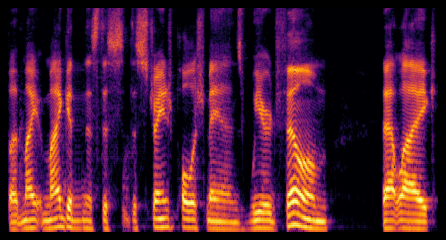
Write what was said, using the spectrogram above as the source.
but my my goodness this this strange polish man's weird film that like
